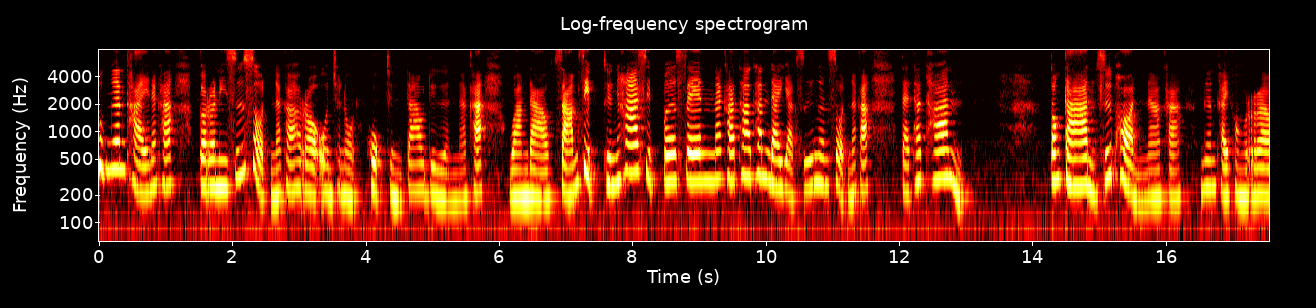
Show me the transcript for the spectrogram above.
ทุกเงื่อนไขนะคะ กรณีซื้อสดนะคะ รอโอนโฉนด 6-9 เดือนนะคะ วางดาว 30-50%เปอร์เซ็นต์นะคะ ถ้าท่านใดอยากซื้อเงินสดนะคะ แต่ถ้าท่านต้องการซื้อผ่อนนะคะ เงื่อนไขของเรา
